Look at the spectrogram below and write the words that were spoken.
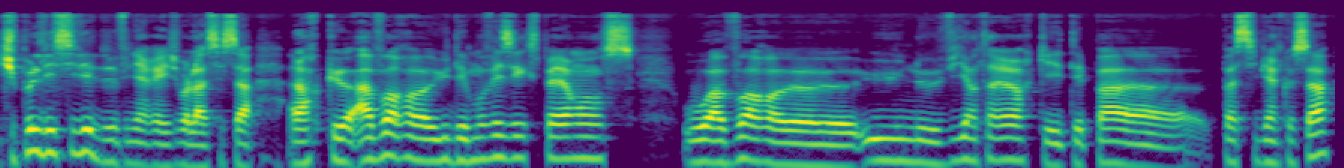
tu peux le décider de devenir riche, voilà, c'est ça. Alors que avoir euh, eu des mauvaises expériences ou avoir euh, eu une vie antérieure qui n'était pas, pas si bien que ça,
